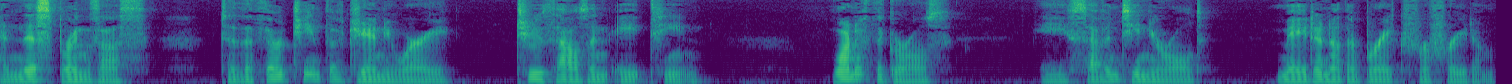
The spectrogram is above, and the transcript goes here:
And this brings us to the 13th of January, 2018. One of the girls, a 17 year old, made another break for freedom.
